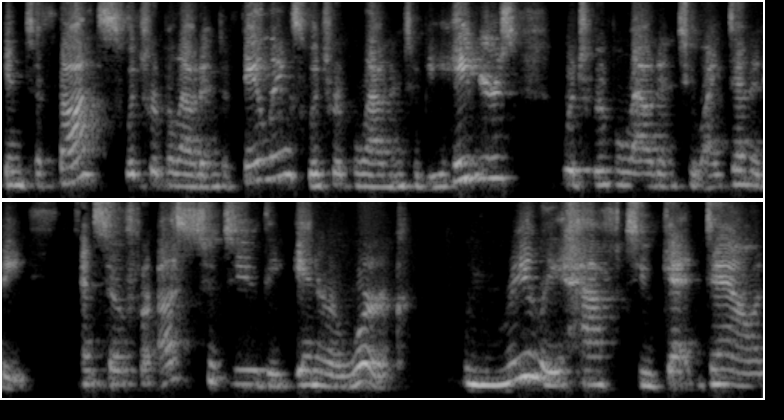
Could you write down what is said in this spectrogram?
into thoughts, which ripple out into feelings, which ripple out into behaviors, which ripple out into identity. And so, for us to do the inner work, we really have to get down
